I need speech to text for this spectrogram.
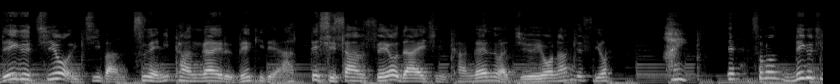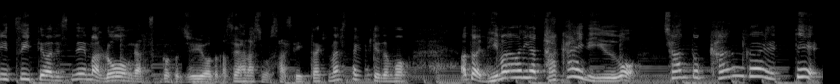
出口を一番常に考えるべきであって、資産性を第一に考えるのは重要なんですよ。はい。で、その出口についてはですね、まあ、ローンがつくこと重要とか、そういう話もさせていただきましたけれども、あとは利回りが高い理由をちゃんと考えて、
